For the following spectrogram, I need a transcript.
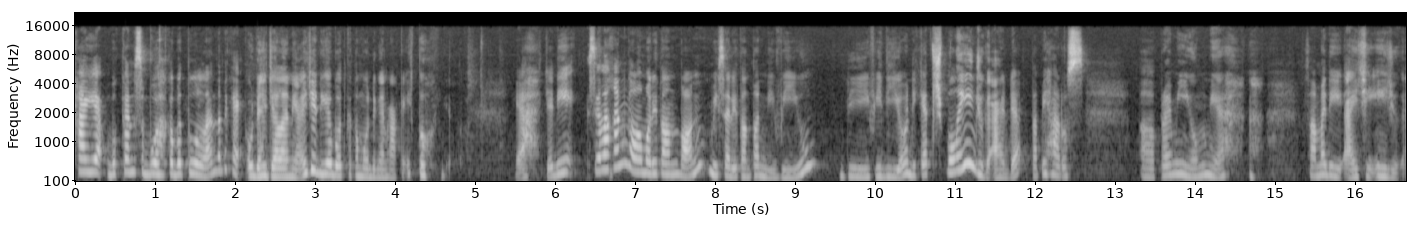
kayak bukan sebuah kebetulan tapi kayak udah jalannya aja dia buat ketemu dengan kakek itu gitu. Ya jadi silakan kalau mau ditonton bisa ditonton di view di video di catch play juga ada tapi harus uh, premium ya. Sama di IGE juga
